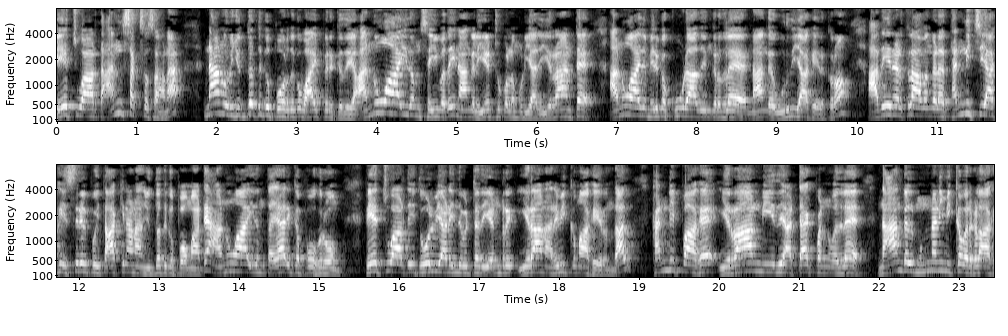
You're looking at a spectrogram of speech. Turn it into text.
பேச்சுவார்த்தை அன்சக்சஸ் ஆனால் நான் ஒரு யுத்தத்துக்கு போறதுக்கு வாய்ப்பு இருக்குது. அணு ஆயுதம் செய்வதை நாங்கள் ஏற்றுக்கொள்ள முடியாது. ஈரான்ட்ட அணு ஆயுதம் இருக்கக்கூடாதுங்கிறதுல நாங்க உறுதியாக இருக்கிறோம். அதே நேரத்தில் அவங்கள தன்னிச்சையாக இஸ்ரேல் போய் தாக்கினா நான் யுத்தத்துக்கு போக மாட்டேன். அணு ஆயுதம் தயாரிக்க போகிறோம். பேச்சுவார்த்தை தோல்வி அடைந்து விட்டது என்று ஈரான் அறிவிக்குமாக இருந்தால் கண்டிப்பாக ஈரான் மீது அட்டாக் பண்ணுவதில் நாங்கள் முன்னணி மிக்கவர்களாக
